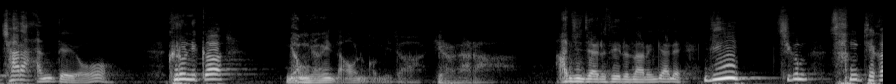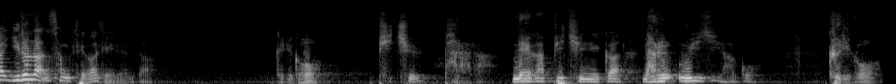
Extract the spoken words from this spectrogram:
잘 안 돼요. 그러니까 명령이 나오는 겁니다. 일어나라. 앉은 자리에서 일어나는 게 아니라 네 지금 상태가 일어난 상태가 돼야 된다. 그리고 빛을 발하라. 내가 빛이니까 나를 의지하고 그리고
